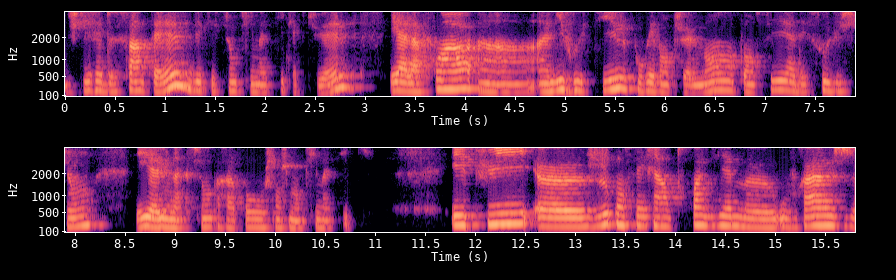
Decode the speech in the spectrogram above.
je dirais, de synthèse des questions climatiques actuelles et à la fois un, livre utile pour éventuellement penser à des solutions et à une action par rapport au changement climatique. Et puis, euh, je conseillerais un troisième euh, ouvrage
